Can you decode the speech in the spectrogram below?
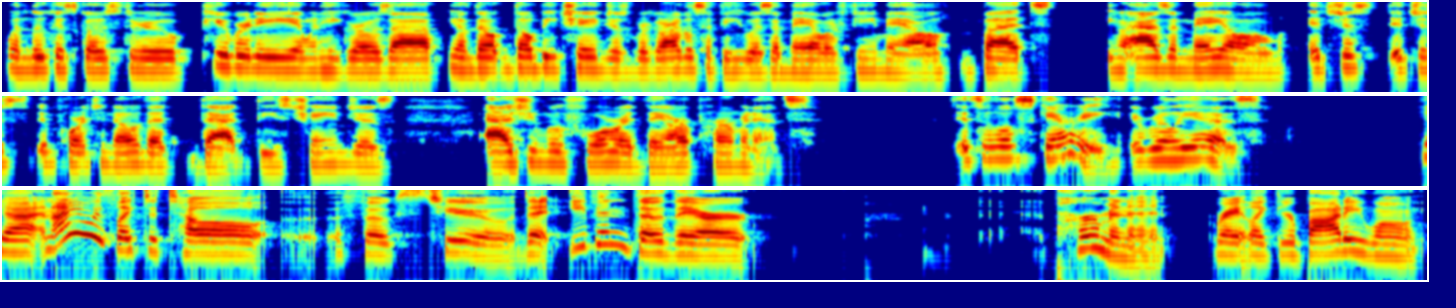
when Lucas goes through puberty and when he grows up, you know, there'll, there'll be changes regardless if he was a male or female. But, you know, as a male, it's just, it's just important to know that, that these changes as you move forward, they are permanent. It's a little scary. It really is. Yeah. And I always like to tell uh, folks too that even though they are permanent, right? Like your body won't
